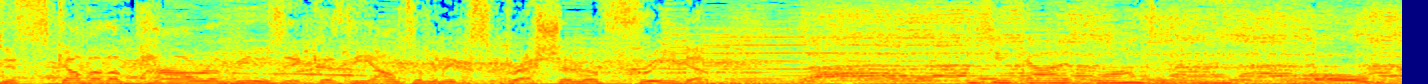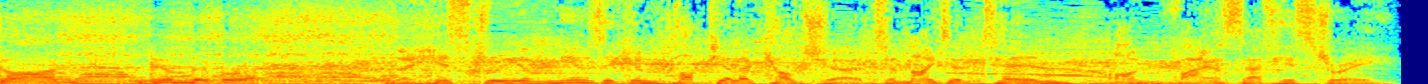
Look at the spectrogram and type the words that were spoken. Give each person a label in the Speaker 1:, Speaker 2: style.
Speaker 1: Discover the power of music as the ultimate expression of freedom.
Speaker 2: If you got it, want right?
Speaker 3: Oh God, deliver us.
Speaker 1: The history of music and popular culture tonight at 10 on Viasat History.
